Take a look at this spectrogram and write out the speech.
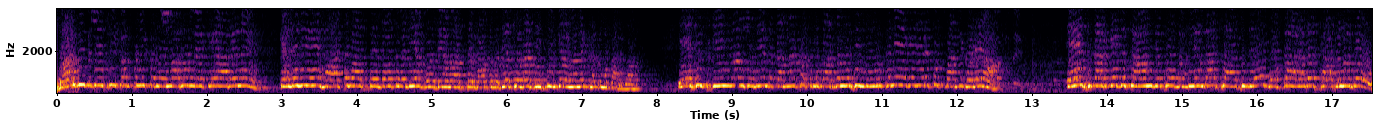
ਬਾਹਰ ਵੀ ਵਿਦੇਸ਼ੀ ਕੰਪਨੀ ਕਰੋਨਾ ਨੂੰ ਲੈ ਕੇ ਆ ਰਹੇ ਨੇ। ਕਹਿੰਦੇ ਜੀ ਇਹ ਹਾਰਟ ਵਾਸਤੇ ਬਹੁਤ ਵਧੀਆ ਵਾਸਤੇ ਬਹੁਤ ਵਧੀਆ ਤੁਹਾਡਾ ਦੇਸੀ ਘਿਓ ਉਹਨਾਂ ਨੇ ਖਤਮ ਕਰਦਾ। ਇਸ ਸਕੀਮ ਨਾਲ ਤੁਹਾਡੀਆਂ ਦੁਕਾਨਾਂ ਖਤਮ ਕਰ ਦੇਣਗੇ। ਅਸੀਂ ਮੂਰਖ ਨਹੀਂ ਹੈਗੇ ਜਿਹੜੇ ਧੁੱਪਾਂ 'ਚ ਖੜੇ ਆ। ਇਸ ਕਰਕੇ ਕਿਸਾਨ ਜਥੇਬੰਦੀਆਂ ਦਾ ਸਾਥ ਦਿਓ, ਵੋਟਾਂ ਵਾਲਿਆਂ ਦਾ ਸਾਥ ਨਾ ਦਿਓ।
